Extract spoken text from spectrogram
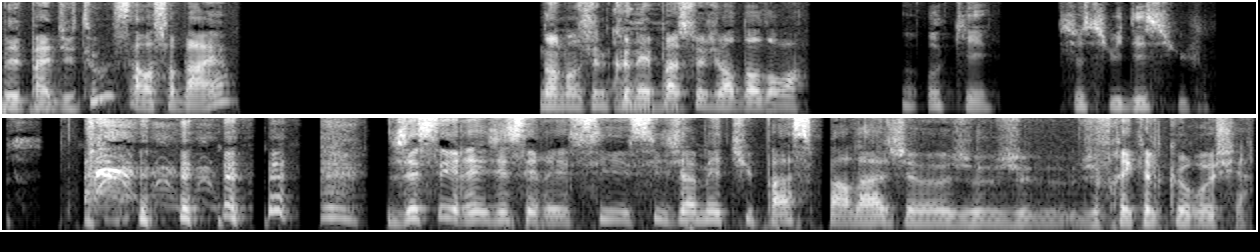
Mais pas du tout, ça ressemble à rien. Non non, je ne connais pas ce genre d'endroit. Ok, je suis déçu. J'essaierai, j'essaierai. Si, si jamais tu passes par là, je, je, je, je ferai quelques recherches.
